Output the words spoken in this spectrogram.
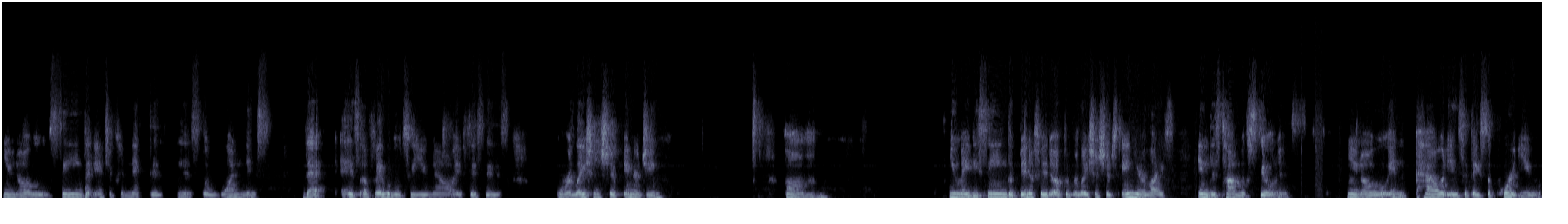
You know seeing the interconnectedness the oneness that is available to you now if this is relationship energy. Um, you may be seeing the benefit of the relationships in your life in this time of stillness you know and how it is that they support you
